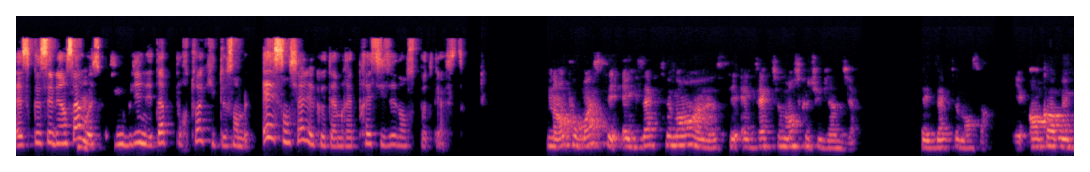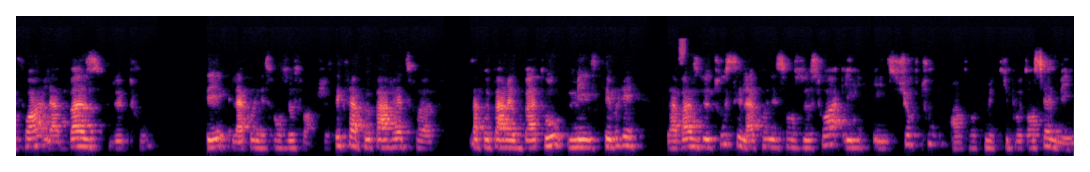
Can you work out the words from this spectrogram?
Est-ce que c'est bien ça ou est-ce que tu oublies une étape pour toi qui te semble essentielle et que tu aimerais préciser dans ce podcast? Non, pour moi, c'est exactement, euh, exactement ce que tu viens de dire. C'est exactement ça. Et encore une fois, la base de tout, c'est la connaissance de soi. Je sais que ça peut paraître, euh, ça peut paraître bateau, mais c'est vrai. La base de tout, c'est la connaissance de soi et, surtout en tant que multipotentiel, mais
